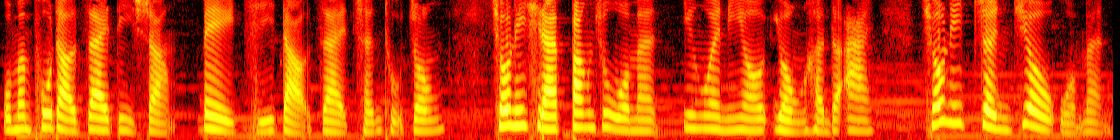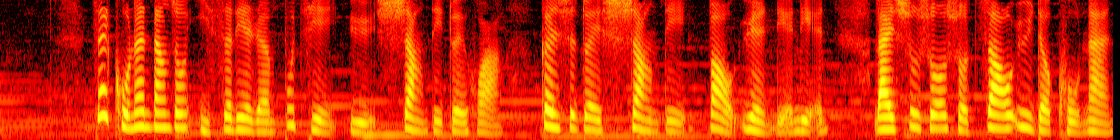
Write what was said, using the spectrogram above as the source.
我们扑倒在地上，被挤倒在尘土中。求你起来帮助我们，因为你有永恒的爱。求你拯救我们。在苦难当中，以色列人不仅与上帝对话，更是对上帝抱怨连连，来诉说所遭遇的苦难。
